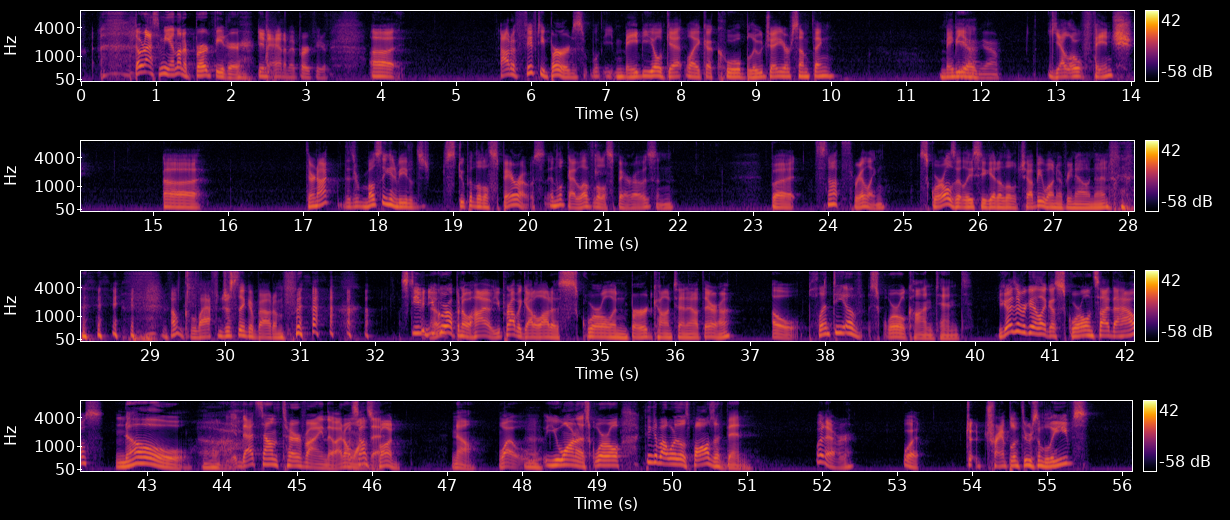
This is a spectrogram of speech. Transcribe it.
don't ask me. I'm not a bird feeder. Inanimate bird feeder. Uh, out of 50 birds, maybe you'll get like a cool blue jay or something. Maybe yeah, a yeah. yellow finch. Uh, they're not. They're mostly going to be stupid little sparrows. And look, I love little sparrows, and but it's not thrilling. Squirrels, at least you get a little chubby one every now and then. I'm laughing just thinking about them. Steven, you grew up in Ohio. You probably got a lot of squirrel and bird content out there, huh? Oh, plenty of squirrel content. You guys ever get like a squirrel inside the house? No. that sounds terrifying, though. I don't that want sounds that. fun. No. Why? Yeah. You want a squirrel? Think about where those paws have been. Whatever. What? T- trampling through some leaves?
